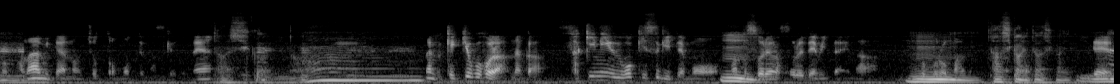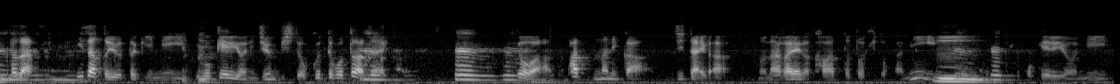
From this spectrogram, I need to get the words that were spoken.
のかなみたいなのをちょっと思ってますけどね。確かにな。なんか結局ほらなんか先に動きすぎてもうん。またそれはそれでみたいな、うところもある。ん確かに確かに。うん。でただうんいざという時に動けるように準備しておくってことは大事、要はパッと何か事態がの流れが変わった時とかうにん。動けるように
